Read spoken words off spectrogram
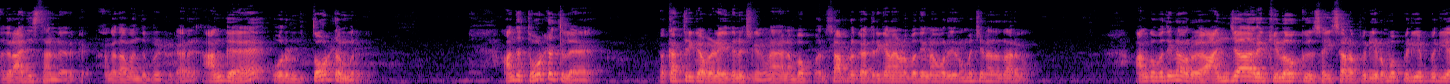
அது ராஜஸ்தானில் இருக்குது அங்கே தான் வந்து போயிட்டுருக்காரு அங்கே ஒரு தோட்டம் இருக்குது அந்த தோட்டத்தில் இப்போ கத்திரிக்காய் விளையுதுன்னு வச்சுக்கோங்களேன் நம்ம சாப்பிட்ற கத்திரிக்காய் பார்த்தீங்கன்னா ஒரு ரொம்ப சின்னதாக தான் இருக்கும். அங்கே பார்த்தீங்கன்னா ஒரு அஞ்சாறு கிலோவுக்கு சைஸான பெரிய ரொம்ப பெரிய பெரிய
